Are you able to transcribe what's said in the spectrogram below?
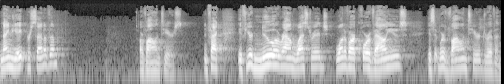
98% of them are volunteers. In fact, if you're new around Westridge, one of our core values is that we're volunteer driven.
